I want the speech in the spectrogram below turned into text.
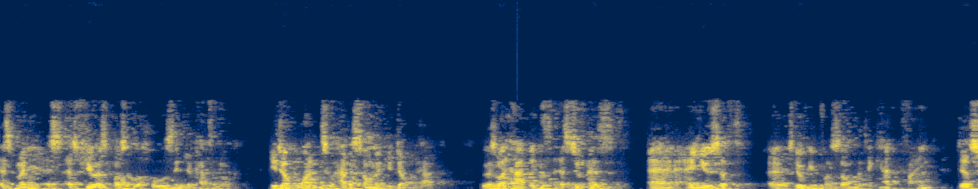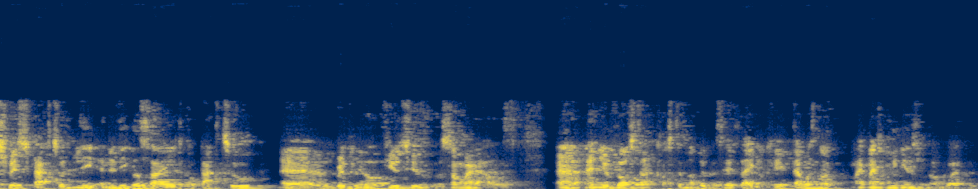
as many as, as few as possible holes in your catalog. You don't want to have a song that you don't have. Because what happens as soon as uh, a user uh, is looking for a song that they can't find, they'll switch back to an illegal site or back to uh, ripping it off YouTube or somewhere else. Uh, and you've lost that customer because it's like, okay, that was not, my, my convenience was not worth it.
